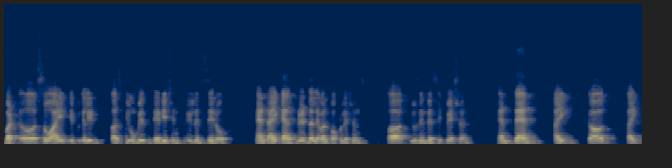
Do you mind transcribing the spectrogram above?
But uh, so I typically assume is radiation field is zero and I calculate the level populations uh, using this equation. And then I uh, I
